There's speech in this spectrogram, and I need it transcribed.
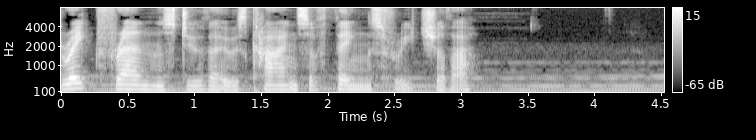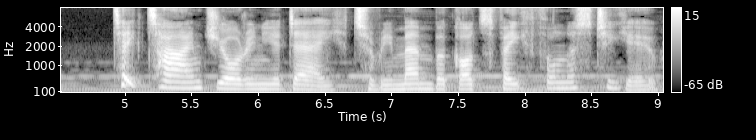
Great friends do those kinds of things for each other. Take time during your day to remember God's faithfulness to you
